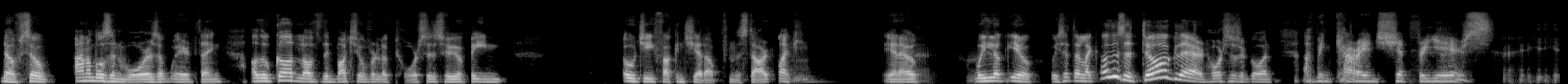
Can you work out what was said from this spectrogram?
No. So animals in war is a weird thing. Although God love the much overlooked horses who have been. OG fucking shit up from the start. Like Mhm, you know. yeah. We look, you know, we sit there like, oh, there's a dog there, and horses are going. I've been carrying shit for years. yeah.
